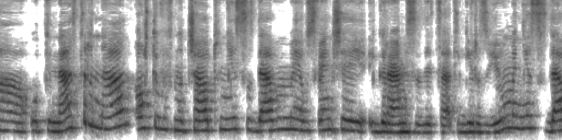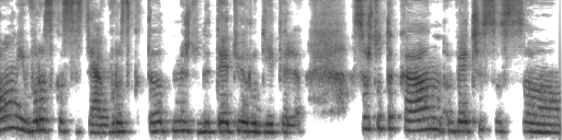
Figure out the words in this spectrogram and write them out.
А, от една страна, още в началото ние създаваме, освен че играем с децата и ги развиваме, ние създаваме и връзка с тях, връзката между детето и родителя. Също така, вече с а,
